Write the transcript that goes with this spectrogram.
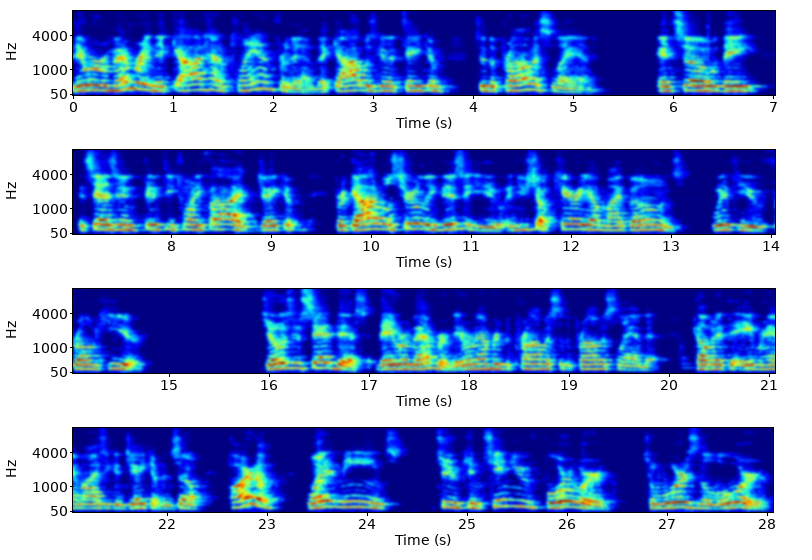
They were remembering that God had a plan for them, that God was going to take them to the promised land. And so they, it says in 50, 25, Jacob, for God will surely visit you, and you shall carry up my bones with you from here. Joseph said this. They remembered. They remembered the promise of the promised land, that covenant to Abraham, Isaac, and Jacob. And so part of what it means to continue forward towards the Lord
